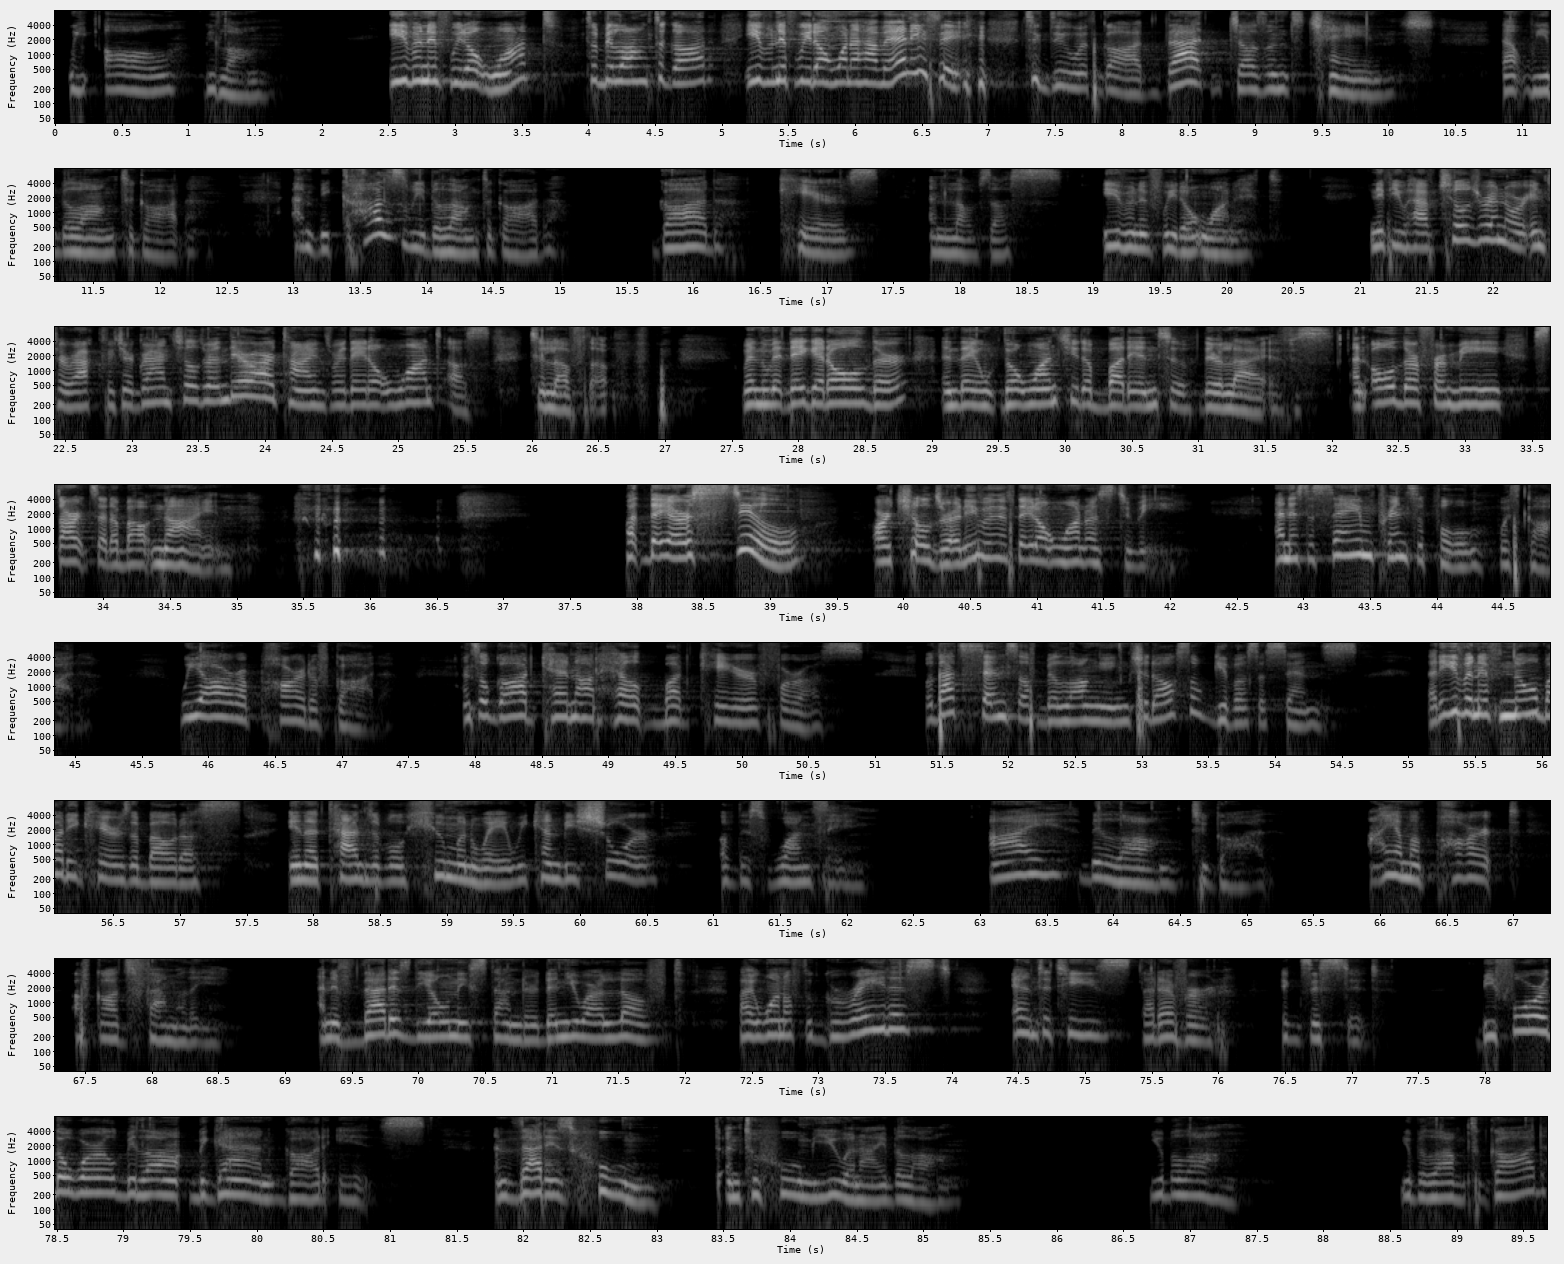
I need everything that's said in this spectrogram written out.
We all belong. Even if we don't want to belong to God, even if we don't want to have anything to do with God, that doesn't change that we belong to God. And because we belong to God, God cares and loves us, even if we don't want it. And if you have children or interact with your grandchildren, there are times where they don't want us to love them. when they get older and they don't want you to butt into their lives. And older for me starts at about nine. but they are still our children, even if they don't want us to be. And it's the same principle with God. We are a part of God. And so God cannot help but care for us. But that sense of belonging should also give us a sense that even if nobody cares about us, in a tangible human way, we can be sure of this one thing I belong to God. I am a part of God's family, And if that is the only standard, then you are loved by one of the greatest entities that ever existed. Before the world began, God is. And that is whom and to whom you and I belong. You belong. You belong to God,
